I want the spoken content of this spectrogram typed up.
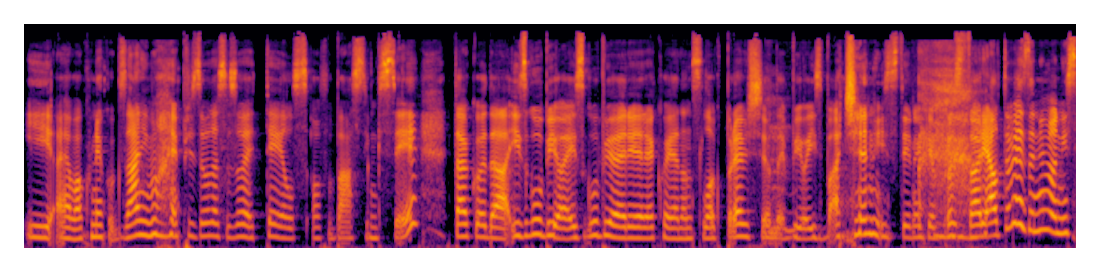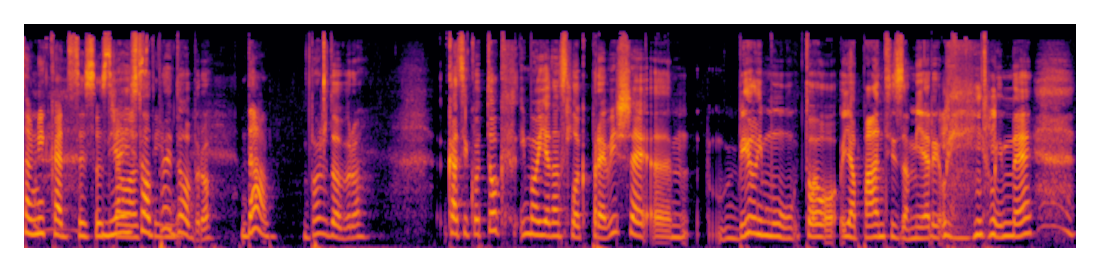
i evo ako nekog zanima epizoda se zove Tales of Basing Se tako da izgubio je, izgubio je jer je rekao jedan slog previše onda je bio izbačen iz te neke prostorije ali to me je zanimljivo nisam nikad se susrela ja, s tim. dobro. Da. Baš dobro. Kad si kod tog imao jedan slog previše, um, bili mu to Japanci zamjerili ili ne, uh,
